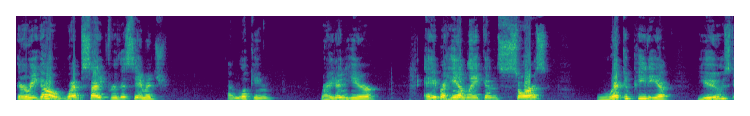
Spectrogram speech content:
there we go. Website for this image. I'm looking right in here. Abraham Lincoln source Wikipedia used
